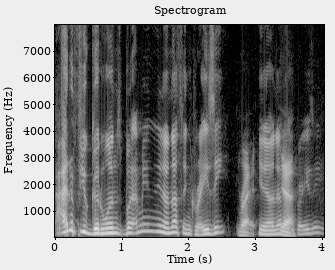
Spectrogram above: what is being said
I had a few good ones, but I mean, you know, nothing crazy. right. You know, nothing Yeah. crazy.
